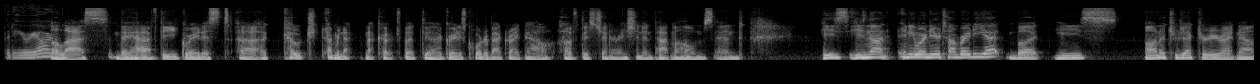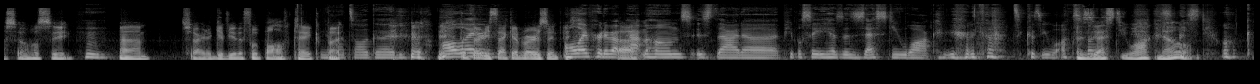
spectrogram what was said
But here we are. alas, they have the greatest uh, coach. I mean, not, not coach, but the greatest quarterback right now of this generation in Pat Mahomes, and he's he's not anywhere near Tom Brady yet, but he's on a trajectory right now. So we'll see. Hmm. Um, sorry to give you the football take, No, but it's all good. the All thirty I've, second version. all I've heard about Uh, Pat Mahomes is that uh, people say he has a zesty walk. Have you heard that? Because he walks A fun. zesty walk? No. Zesty walk.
